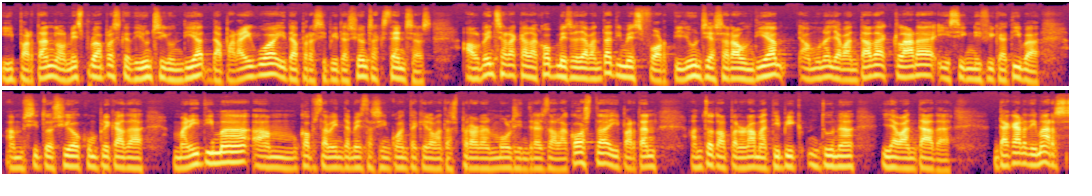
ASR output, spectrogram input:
i per tant el més probable és que dilluns sigui un dia de paraigua i de precipitacions extenses. El vent serà cada cop més allevantat i més fort. Dilluns ja serà un dia amb una llevantada clara i significativa, amb situació complicada marítima, amb cops de vent de més de 50 km per hora en molts indrets de la costa i, per tant, amb tot el panorama típic d'una llevantada. levantada. De cara a dimarts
